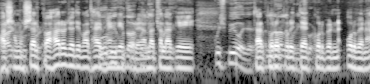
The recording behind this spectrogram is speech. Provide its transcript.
আর সমস্যার পাহাড়ও যদি মাথায় ভেঙে পড়ে আল্লাহ তালাকে তারপরও পরিত্যাগ করবেন করবে না।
